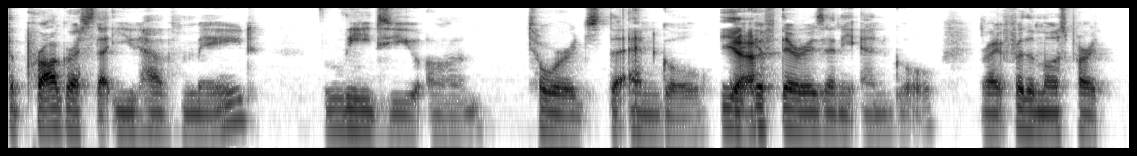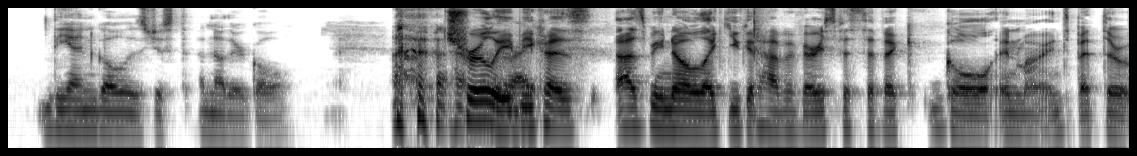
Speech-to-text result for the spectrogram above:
the progress that you have made leads you on towards the end goal. Yeah. If there is any end goal, right? For the most part, the end goal is just another goal. Truly, Right? because as we know, like you could have a very specific goal in mind, but there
